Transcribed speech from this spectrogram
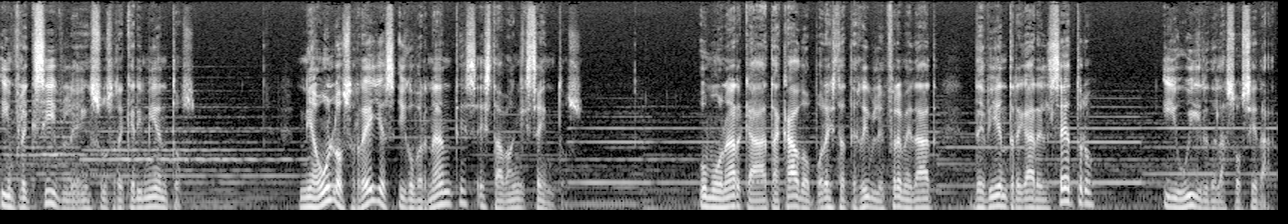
inflexible en sus requerimientos. Ni aun los reyes y gobernantes estaban exentos. Un monarca atacado por esta terrible enfermedad debía entregar el cetro y huir de la sociedad.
